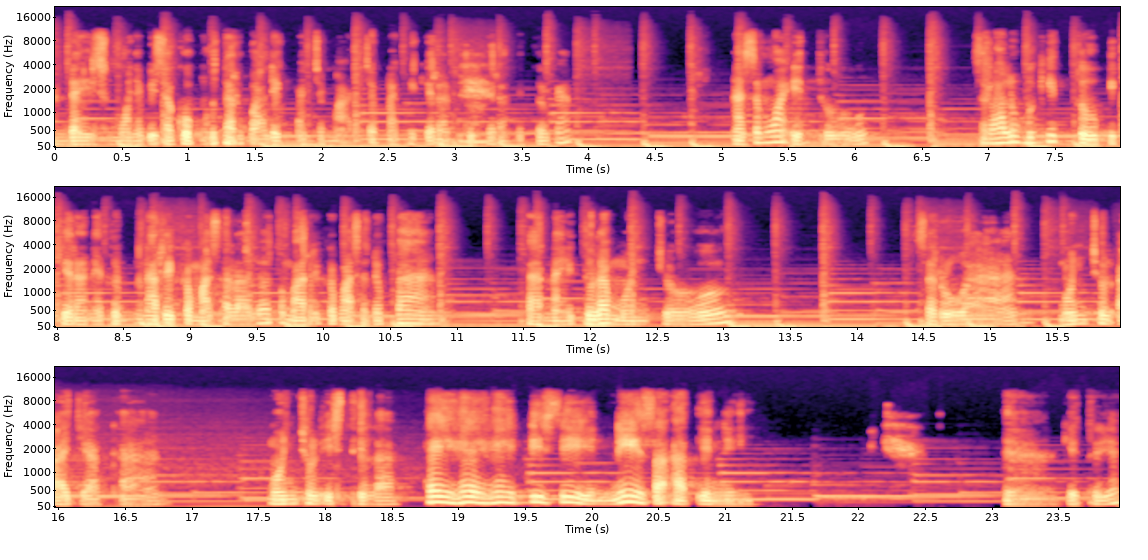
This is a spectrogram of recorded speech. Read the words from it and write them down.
andai semuanya bisa kuputar balik macam-macam lah pikiran-pikiran itu kan. Nah semua itu selalu begitu pikiran itu menarik ke masa lalu atau menarik ke masa depan. Karena itulah muncul seruan, muncul ajakan, muncul istilah, hei hei hei di sini saat ini. Nah, gitu ya.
